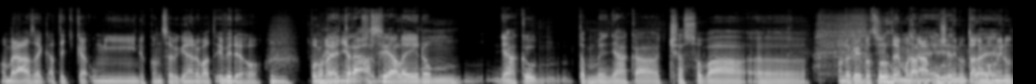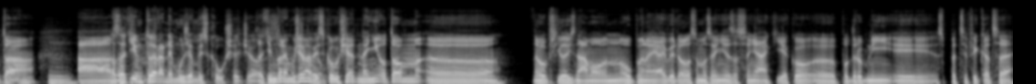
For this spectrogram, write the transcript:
obrázek a teďka umí dokonce vygenerovat i video. Hmm. Ono je teda asi ale jenom nějakou, tam je nějaká časová uh, On takový pocit, že to je možná ne, půl minuta nebo je, minuta. Hmm. A, a zatím, zatím to teda nemůžeme vyzkoušet, jo? Zatím to nemůžeme vyzkoušet, není o tom, uh, nebo příliš známo, on OpenAI vydal samozřejmě zase nějaký jako uh, podrobný i specifikace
